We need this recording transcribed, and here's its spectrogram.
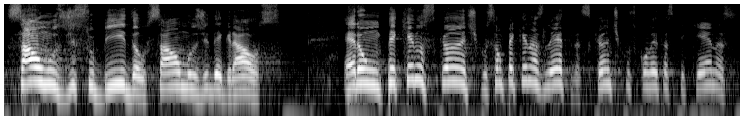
salmos de subida, ou salmos de degraus. Eram pequenos cânticos, são pequenas letras, cânticos com letras pequenas,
